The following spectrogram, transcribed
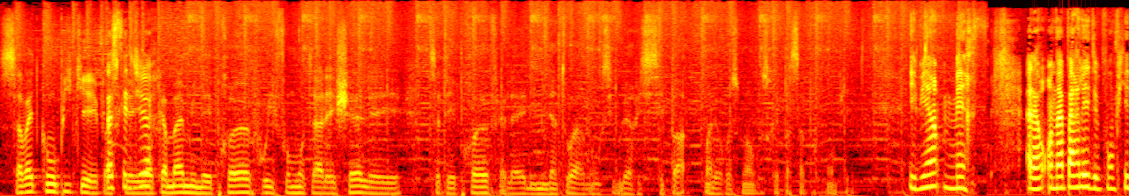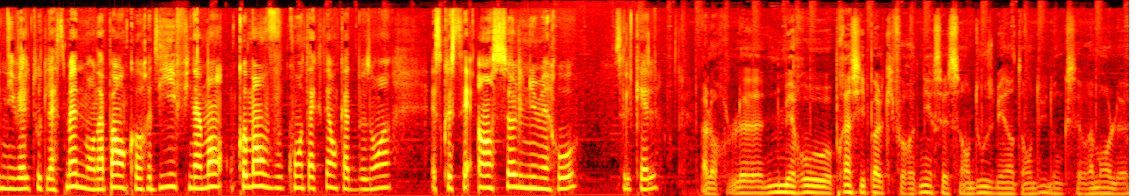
Ça va être compliqué parce qu'il y a quand même une épreuve où il faut monter à l'échelle et cette épreuve, elle est éliminatoire. Donc si vous ne la réussissez pas, malheureusement, vous ne serez pas sapeur-pompier. Eh bien, merci. Alors, on a parlé des pompiers de Nivelles toute la semaine, mais on n'a pas encore dit finalement comment vous contacter en cas de besoin? Est-ce que c'est un seul numéro? C'est lequel? Alors le numéro principal qu'il faut retenir, c'est le 112, bien entendu. Donc c'est vraiment le,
